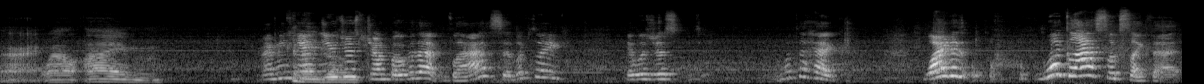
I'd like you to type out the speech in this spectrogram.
All right. Well, I'm. I mean, can't you just jump over that glass? It looked like it was just. What the heck? Why does. What glass looks like that?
